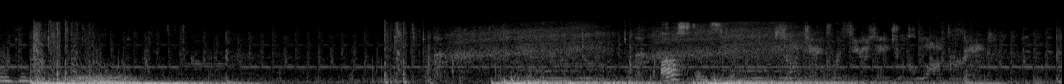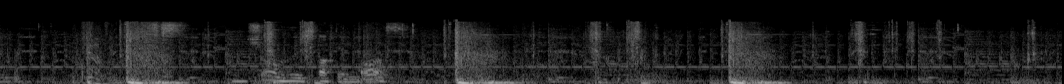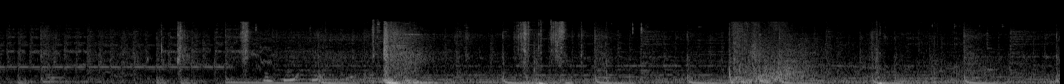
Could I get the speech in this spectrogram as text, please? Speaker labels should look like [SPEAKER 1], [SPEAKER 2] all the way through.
[SPEAKER 1] Subject refusing to cooperate.
[SPEAKER 2] Show him who's fucking boss.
